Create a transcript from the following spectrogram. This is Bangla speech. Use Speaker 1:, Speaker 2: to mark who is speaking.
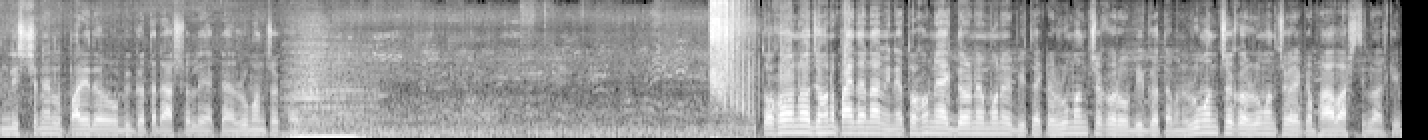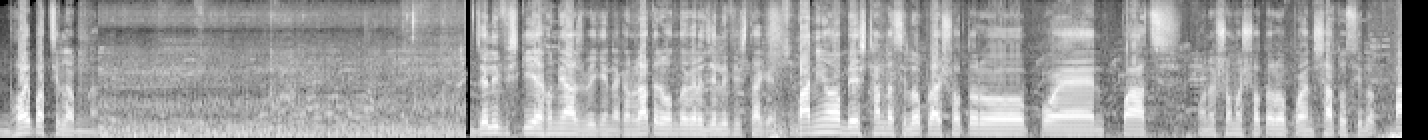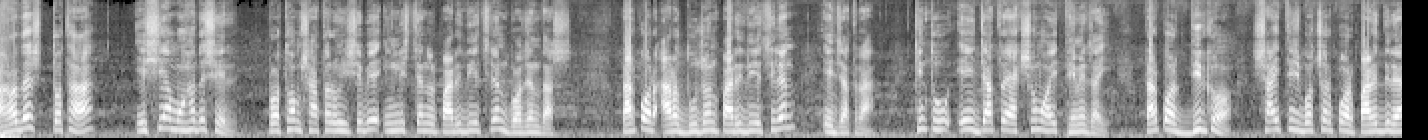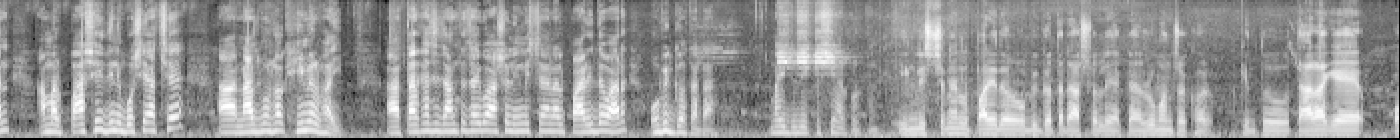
Speaker 1: ইংলিশ চ্যানেল পাড়ি দেওয়ার অভিজ্ঞতাটা আসলে একটা রোমাঞ্চকর। তখনও যখন পায়দা নামি না তখন এক ধরনের মনের ভিতরে একটা রোমাঞ্চকর অভিজ্ঞতা মানে রোমাঞ্চকর রোমাঞ্চকর একটা ভাব আসছিল আর কি। ভয় পাচ্ছিলাম না। জেলিফিশ কি এখনই আসবে কিনা? কারণ রাতের অন্ধকারে জেলিফিশ থাকে। পানিও বেশ ঠান্ডা ছিল, প্রায় সতেরো পয়েন্ট পাঁচ, অনেক সময় সতেরো পয়েন্ট সাতও ছিল।
Speaker 2: বাংলাদেশ তথা এশিয়া মহাদেশের প্রথম সাঁতারু হিসেবে ইংলিশ চ্যানেল পাড়ি দিয়েছিলেন ব্রজেন দাস। তারপর আরও দুজন পাড়ি দিয়েছিলেন এই যাত্রা। কিন্তু এই যাত্রা একসময় থেমে যায়। তারপর দীর্ঘ সাঁত্রিশ বছর পর পাড়ি দিলেন আমার পাশেই যিনি বসে আছে নাজমুল হক হিমেল ভাই। তার কাছে জানতে চাইব আসলে ইংলিশ চ্যানেল পাড়ি দেওয়ার অভিজ্ঞতাটা। ভাই, যদি একটু শেয়ার করতেন।
Speaker 1: ইংলিশ চ্যানেল পাড়ি দেওয়ার অভিজ্ঞতাটা আসলে একটা রোমাঞ্চকর। কিন্তু তার আগে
